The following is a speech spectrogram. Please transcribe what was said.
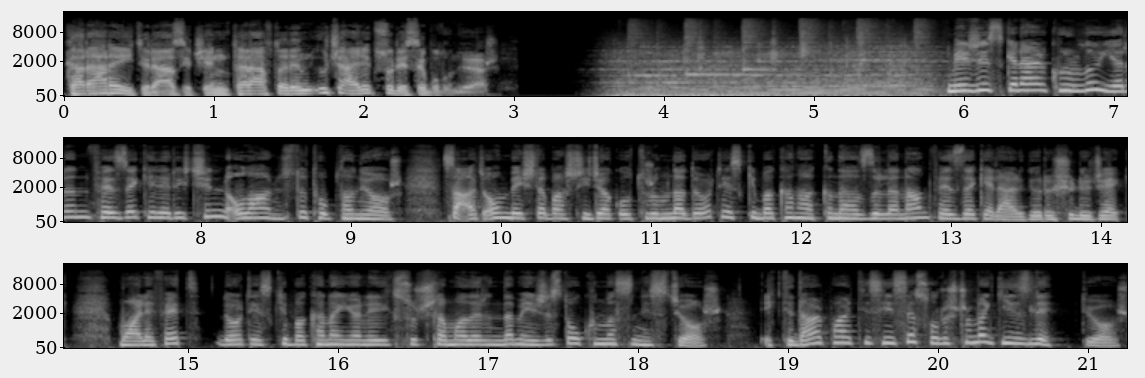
Karara itiraz için tarafların 3 aylık süresi bulunuyor. Meclis Genel Kurulu yarın fezlekeler için olağanüstü toplanıyor. Saat 15'te başlayacak oturumda 4 eski bakan hakkında hazırlanan fezlekeler görüşülecek. Muhalefet 4 eski bakana yönelik suçlamalarında mecliste okunmasını istiyor. İktidar partisi ise soruşturma gizli diyor.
